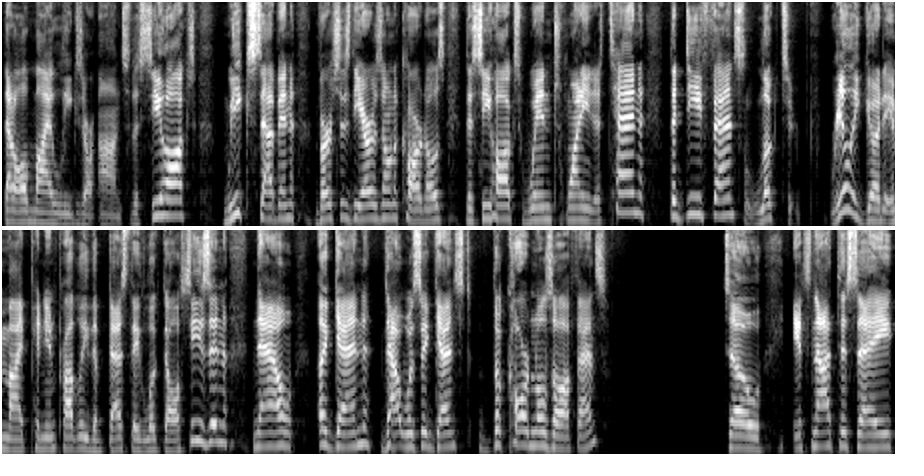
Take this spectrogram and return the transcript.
that all my leagues are on. So the Seahawks, week seven versus the Arizona Cardinals. The Seahawks win 20 to 10. The defense looked really good, in my opinion. Probably the best they looked all season. Now, again, that was against the Cardinals offense. So it's not to say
